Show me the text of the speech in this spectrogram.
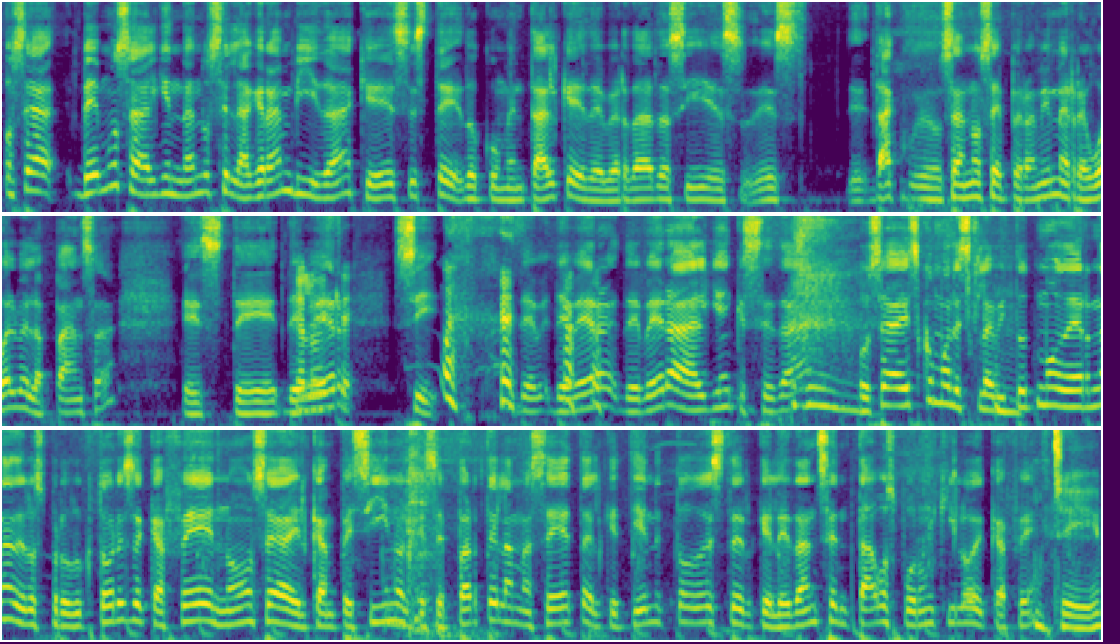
o sea, vemos a alguien dándose la gran vida, que es este documental que de verdad así es, es da- o sea, no sé, pero a mí me revuelve la panza, este, de ver, sí, de, de ver, de ver a alguien que se da, o sea, es como la esclavitud moderna de los productores de café, ¿no? O sea, el campesino, el que se parte la maceta, el que tiene todo este, el que le dan centavos por un kilo de café. Sí.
